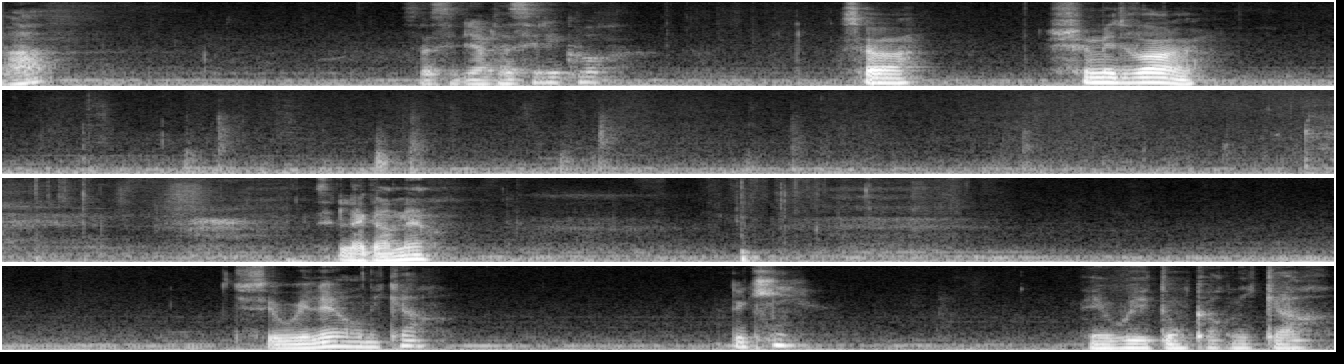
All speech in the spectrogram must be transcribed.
va Ça s'est bien passé les cours? Ça va. Je fais mes devoirs là. C'est de la grammaire. Tu sais où il est, Ornicard De qui? Et où est donc Ornicard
